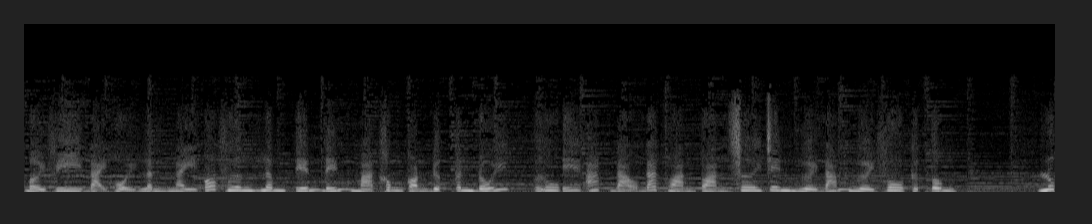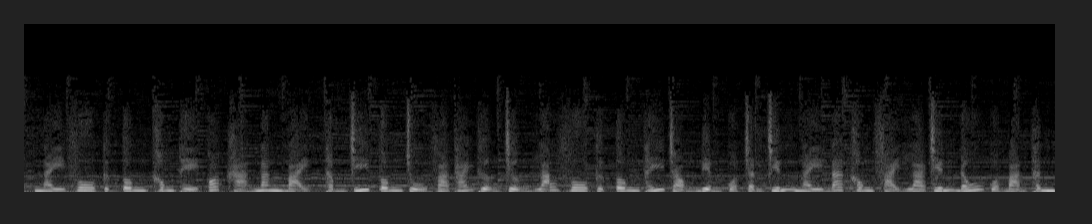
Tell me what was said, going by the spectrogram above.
Bởi vì đại hội lần này có Vương Lâm tiến đến mà không còn được cân đối, ưu ý áp đảo đã hoàn toàn rơi trên người đám người vô cực tông. Lúc này vô cực tôn không thể có khả năng bại, thậm chí tôn chủ và thái thượng trưởng lão vô cực tôn thấy trọng điểm của trận chiến này đã không phải là chiến đấu của bản thân.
